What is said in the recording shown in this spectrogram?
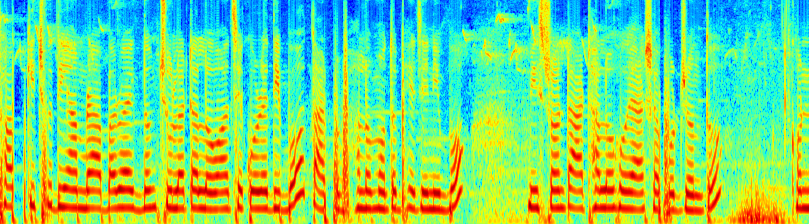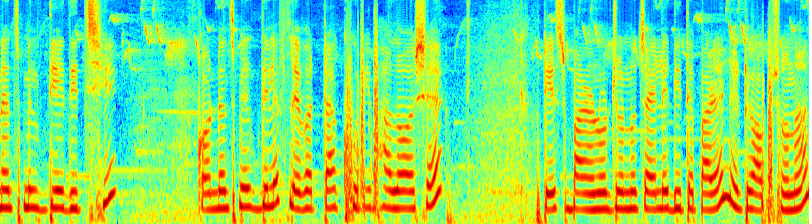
সব কিছু দিয়ে আমরা আবারও একদম চুলাটা লো আঁচে করে দিব, তারপর ভালো মতো ভেজে নিব। মিশ্রণটা আঠালো হয়ে আসা পর্যন্ত। কন্ডেন্স মিল্ক দিয়ে দিচ্ছি। কন্ডেন্স মিল্ক দিলে ফ্লেভারটা খুবই ভালো আসে। টেস্ট বাড়ানোর জন্য চাইলে দিতে পারেন, এটি অপশনাল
